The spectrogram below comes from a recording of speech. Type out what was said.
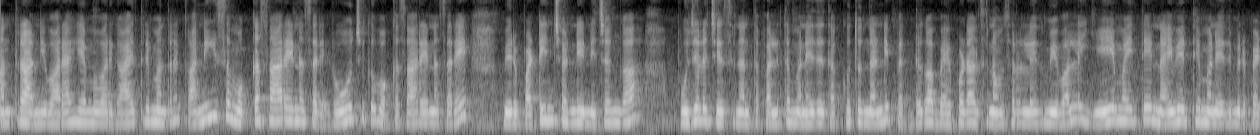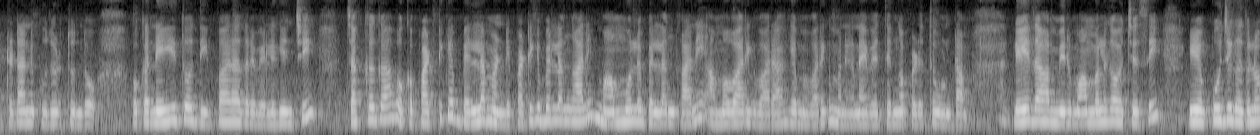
మంత్రాన్ని వరాహి అమ్మవారి గాయత్రి మంత్రం కనీసం ఒక్కసారైనా సరే రోజుకు ఒక్కసారైనా సరే మీరు పఠించండి. నిజంగా పూజలు చేసినంత ఫలితం అనేది దక్కుతుందండి. పెద్దగా భయపడాల్సిన అవసరం లేదు. మీ వల్ల ఏమైతే నైవేద్యం అనేది మీరు పెట్టడానికి కుదురుతుందో ఒక నెయ్యితో దీపారాధన వెలిగించి చక్కగా ఒక పట్టిక బెల్లం అండి. పట్టిక బెల్లం కానీ మామూలు బెల్లం కానీ అమ్మవారికి వరాహి అమ్మవారికి మనకి నైవేద్యంగా పెడుతూ ఉంటాం. లేదా మీరు మామూలుగా వచ్చేసి పూజ గదిలో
